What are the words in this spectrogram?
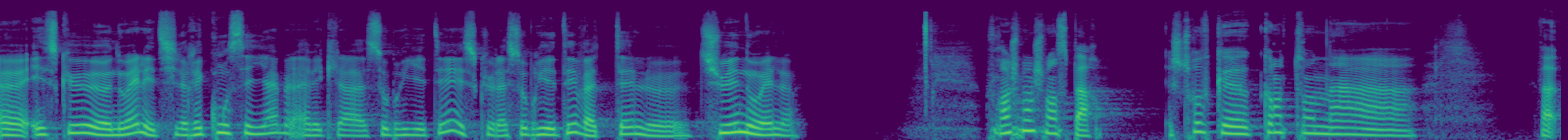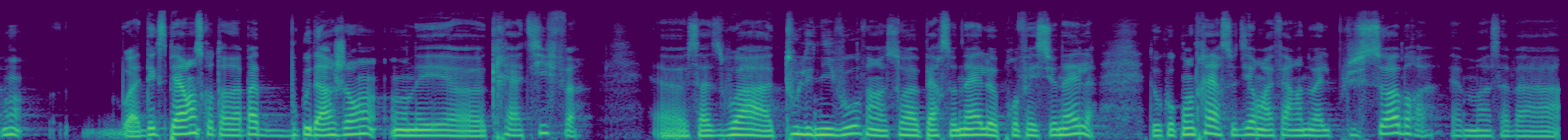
Euh, est-ce que euh, Noël est-il réconciliable avec la sobriété? Est-ce que la sobriété va-t-elle tuer Noël? Franchement, je pense pas. Je trouve que quand on a d'expérience, quand on n'a pas beaucoup d'argent, on est euh, créatif. Euh, ça se voit à tous les niveaux, soit personnel, professionnel. Donc au contraire, se dire on va faire un Noël plus sobre, euh, moi, ça va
